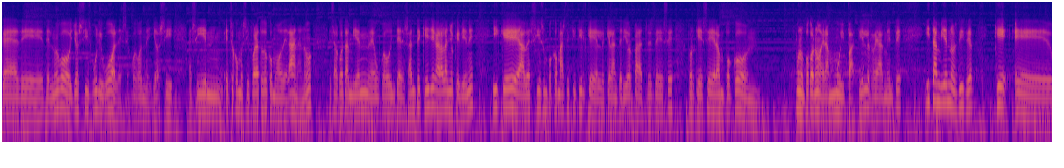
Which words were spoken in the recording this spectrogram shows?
eh, del nuevo Yoshi's Bully Wall, ese juego de Yoshi, así mm, hecho como si fuera todo como de lana, ¿no? Es algo también, eh, un juego interesante que llegará el año que viene y que a ver si es un poco más difícil que el, que el anterior para 3DS, porque ese era un poco... Bueno, un poco no, era muy fácil realmente. Y también nos dice que, eh,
